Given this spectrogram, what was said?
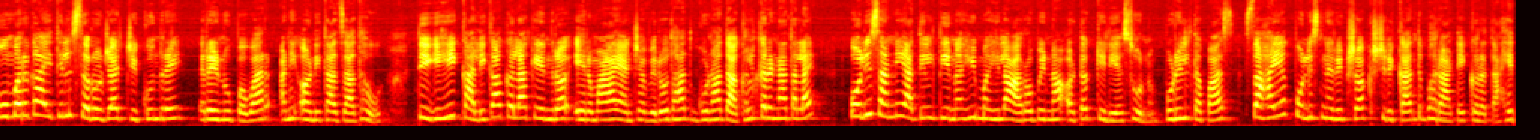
उमरगा येथील सरोजा चिकुंद्रे रेणू पवार आणि अनिता जाधव तिघीही कालिका कला केंद्र एरमाळा यांच्या विरोधात गुन्हा दाखल करण्यात आलाय. पोलिसांनी यातील तीनही महिला आरोपींना अटक केली असून पुढील तपास सहाय्यक पोलीस निरीक्षक श्रीकांत भराटे करत आहेत.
